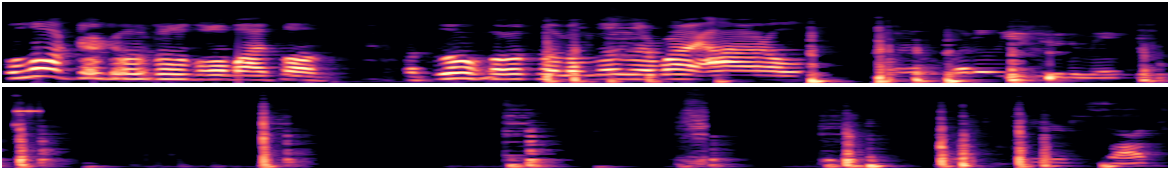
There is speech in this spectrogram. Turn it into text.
What did you do to my phone? A blue horse and another white arrow. What, what'll you do to me? Computer sucks.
